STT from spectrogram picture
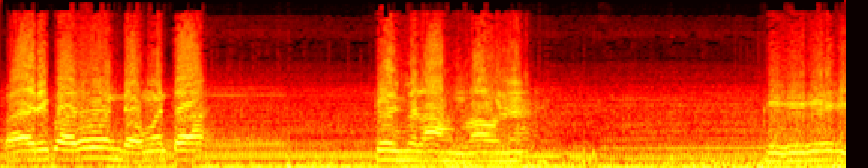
ไปดีกว่าทุกคนเดี๋ยวมันจะเกินเวลาของเรานะเฮ้ย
